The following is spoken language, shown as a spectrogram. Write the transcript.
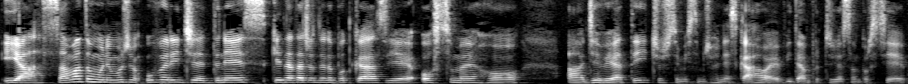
ja sama tomu nemôžem uveriť, že dnes, keď natáčam tento podcast, je 8 a 9, čo si myslím, že dneska ho aj vydám, pretože ja som proste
